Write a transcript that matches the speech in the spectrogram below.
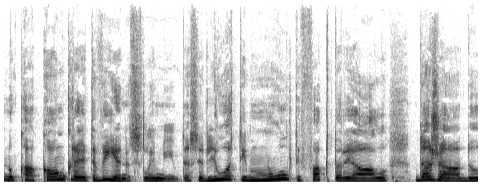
nu, kā konkrēta viena slimība. Tas ir ļoti multifaktoriālu, dažādu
